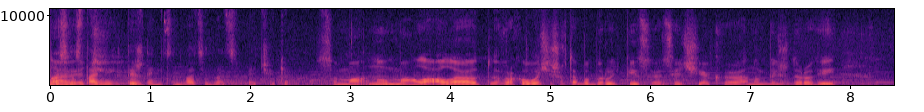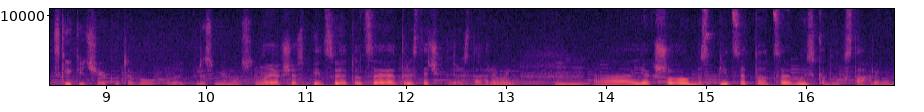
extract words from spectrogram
Ось останній тиждень це 20-25 чеків. це ма- ну, мало, але от враховуючи, що в тебе беруть піцу, і цей чек е, ну, більш дорогий. Скільки чек у тебе виходить? Плюс-мінус. Ну, якщо з піцею, то це 300-400 гривень. Угу. А якщо без піци, то це близько 200 гривень.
